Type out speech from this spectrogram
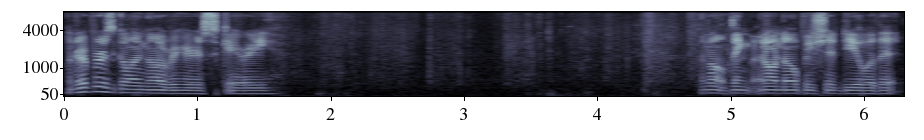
Whatever is going over here is scary. I don't think I don't know if we should deal with it.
